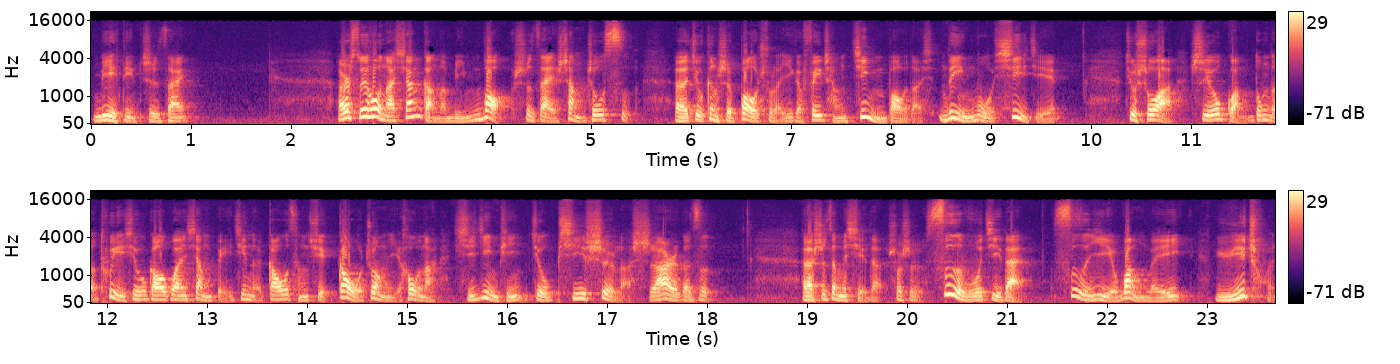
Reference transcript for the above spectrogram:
灭顶之灾。而随后呢，香港的《明报》是在上周四，呃，就更是爆出了一个非常劲爆的内幕细节，就说啊，是由广东的退休高官向北京的高层去告状以后呢，习近平就批示了十二个字。呃，是这么写的，说是肆无忌惮、肆意妄为、愚蠢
